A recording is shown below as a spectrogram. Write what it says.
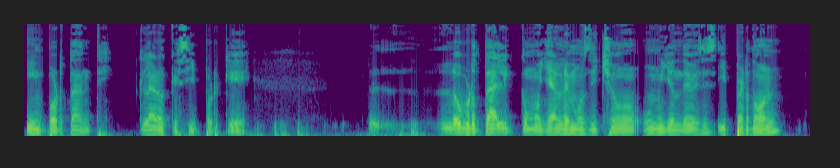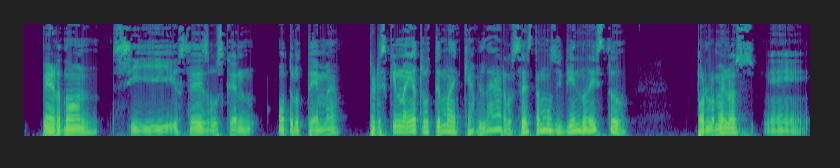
importante. Claro que sí, porque lo brutal como ya lo hemos dicho un millón de veces y perdón, perdón si ustedes buscan otro tema, pero es que no hay otro tema de qué hablar, o sea, estamos viviendo esto. Por lo menos eh,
